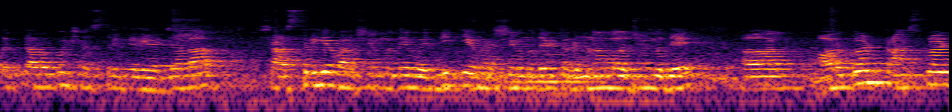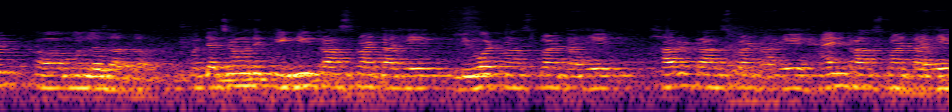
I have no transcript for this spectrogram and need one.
प्रत्यारोपण शस्त्रक्रिया ज्याला शास्त्रीय भाषेमध्ये वैद्यकीय भाषेमध्ये टर्मिनॉलॉजीमध्ये ऑर्गन ट्रान्सप्लांट म्हणलं जातं. मग त्याच्यामध्ये किडनी ट्रान्सप्लांट आहे लिव्हर ट्रान्सप्लांट आहे हार्ट ट्रान्सप्लांट आहे हँड ट्रान्सप्लांट आहे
